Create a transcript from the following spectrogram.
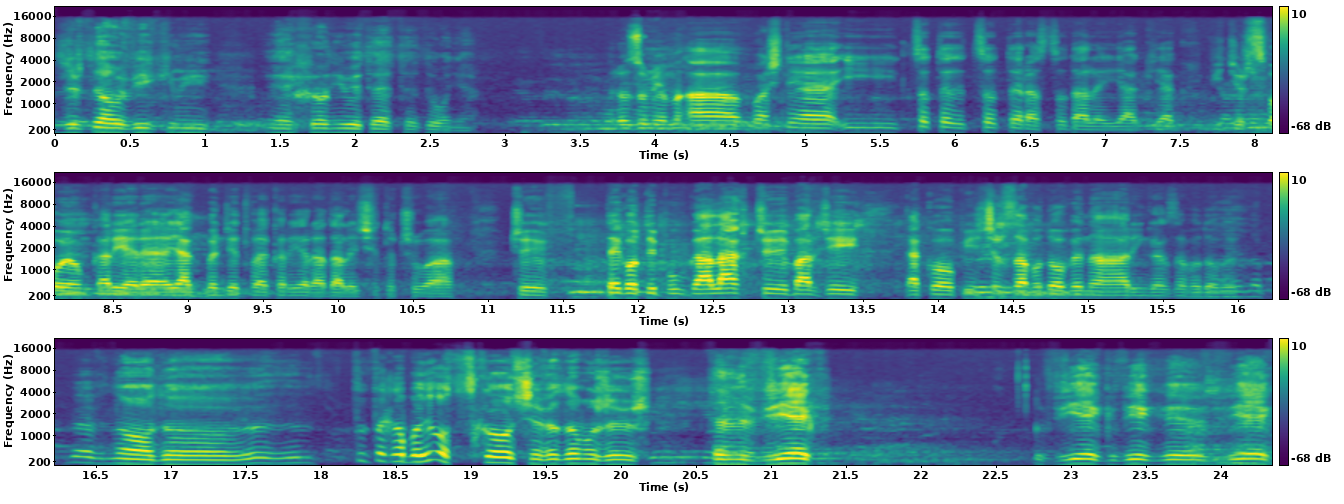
żeby te owiki mi e, chroniły te, te dłonie. Rozumiem, a właśnie i co, te, co teraz, co dalej, jak, jak widzisz swoją karierę, jak będzie Twoja kariera dalej się toczyła? Czy w tego typu galach, czy bardziej jako pięściarz zawodowy na ringach zawodowych? Na pewno do, to taka będzie odskocznia. Wiadomo, że już ten wiek, wiek, wiek, wiek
